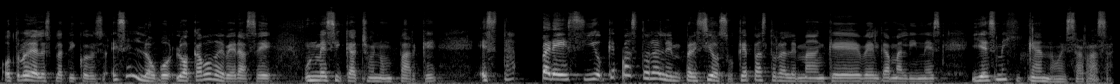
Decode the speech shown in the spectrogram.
Otro día les platico de eso. Ese lobo, lo acabo de ver hace un mes y cacho en un parque. Está precio, qué pastor alem- precioso, qué pastor alemán, qué belga malinés, y es mexicano esa raza.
